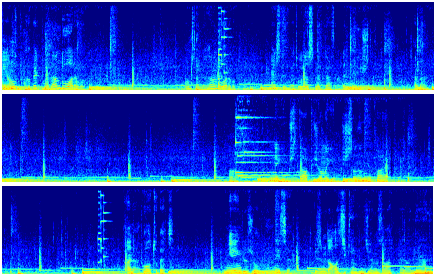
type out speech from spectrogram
Ya yalnız bu köpek neden duvara bakıyor? Oğlum sen neden duvara bakıyorsun? Neyse yatak odasında kıyafetlerini değiştir. Hemen. Ha. Ne giymişti? Daha pijama giymiş. Sanırım yatağa yaptı. Aynen go to bed. Bu niye İngilizce oldu? Neyse. Bizim de azıcık İngilizcemiz var herhalde yani.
